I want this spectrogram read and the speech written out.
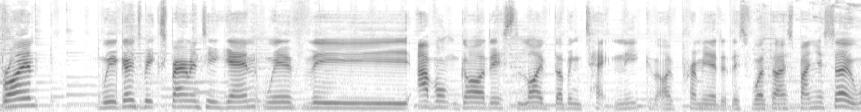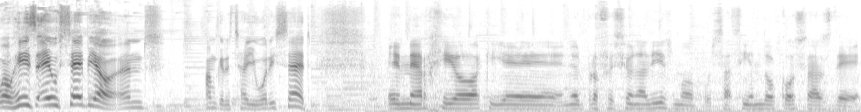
Brian, we're going to be experimenting again with the avant-gardist live dubbing technique that I've premiered at this Vuelta a España. So, well, here's Eusebio, and I'm going to tell you what he said. emergió aquí en el profesionalismo, pues haciendo cosas de,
